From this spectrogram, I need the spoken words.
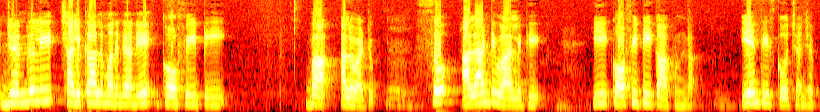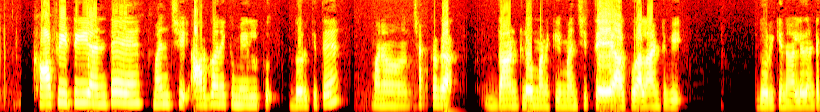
జనరలీ చలికాలం అనగానే కాఫీ టీ బా అలవాటు. సో అలాంటి వాళ్ళకి ఈ కాఫీ టీ కాకుండా ఏం తీసుకోవచ్చు అని చెప్తారు? కాఫీ టీ అంటే మంచి ఆర్గానిక్ మిల్క్ దొరికితే మనం చక్కగా దాంట్లో మనకి మంచి తేయాకు అలాంటివి దొరికినా లేదంటే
